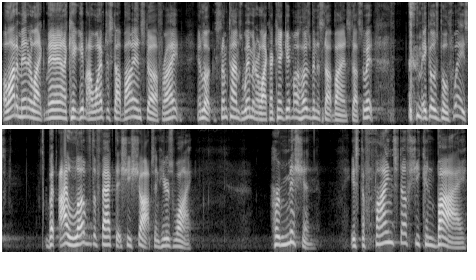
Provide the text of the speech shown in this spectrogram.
a lot of men are like, man, I can't get my wife to stop buying stuff, right? And look, sometimes women are like, I can't get my husband to stop buying stuff. So it, it goes both ways. But I love the fact that she shops, and here's why. Her mission is to find stuff she can buy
